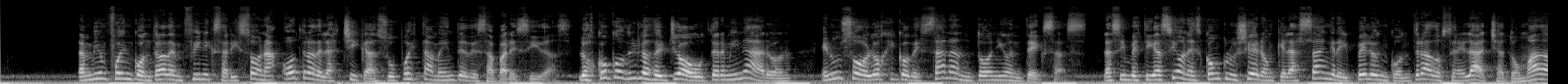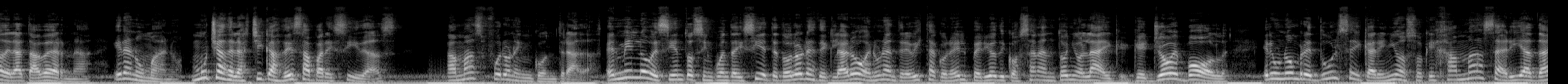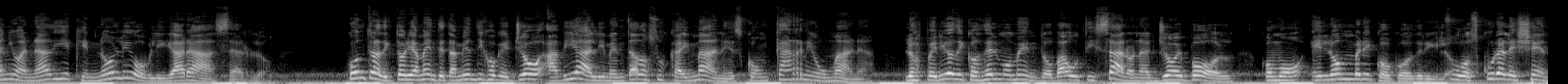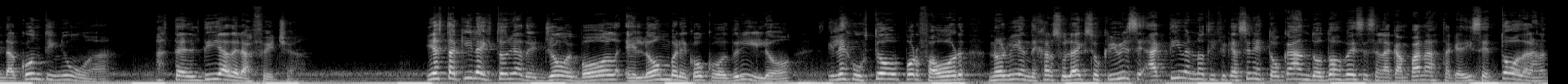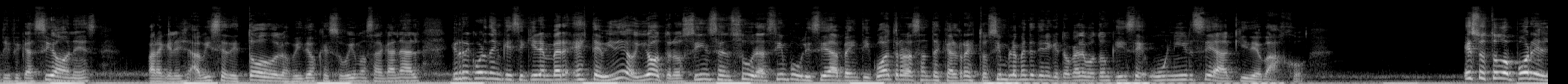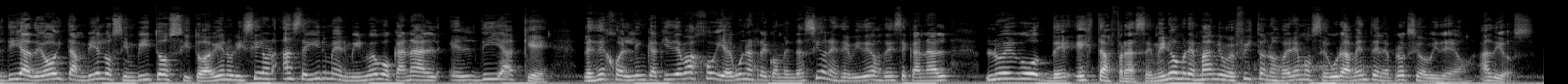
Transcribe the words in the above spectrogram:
También fue encontrada en Phoenix, Arizona, otra de las chicas supuestamente desaparecidas. Los cocodrilos de Joe terminaron en un zoológico de San Antonio, en Texas. Las investigaciones concluyeron que la sangre y pelo encontrados en el hacha tomada de la taberna eran humanos. Muchas de las chicas desaparecidas jamás fueron encontradas. En 1957, Dolores declaró en una entrevista con el periódico San Antonio Like que Joe Ball era un hombre dulce y cariñoso que jamás haría daño a nadie que no le obligara a hacerlo. Contradictoriamente también dijo que Joe había alimentado sus caimanes con carne humana. Los periódicos del momento bautizaron a Joe Ball como el hombre cocodrilo. Su oscura leyenda continúa hasta el día de la fecha. Y hasta aquí la historia de Joe Ball, el hombre cocodrilo. Si les gustó, por favor, no olviden dejar su like, suscribirse, activen notificaciones tocando dos veces en la campana hasta que dice todas las notificaciones para que les avise de todos los videos que subimos al canal. Y recuerden que si quieren ver este video y otros sin censura, sin publicidad, 24 horas antes que el resto, simplemente tienen que tocar el botón que dice unirse aquí debajo. Eso es todo por el día de hoy. También los invito, si todavía no lo hicieron, a seguirme en mi nuevo canal, El Día Que. Les dejo el link aquí debajo y algunas recomendaciones de videos de ese canal luego de esta frase. Mi nombre es Magnum Mephisto, nos veremos seguramente en el próximo video. Adiós.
